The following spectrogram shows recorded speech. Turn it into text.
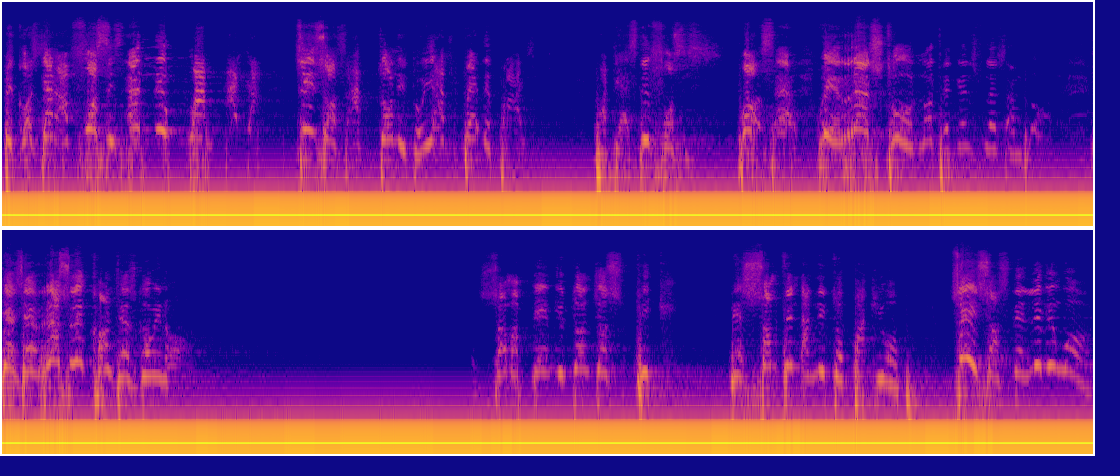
Because there are forces, anyone higher. Jesus has done it, he has paid the price. But there are still forces. Paul said, We wrestle not against flesh and blood. There's a wrestling contest going on. Some of them you don't just speak. There's something that needs to back you up. Jesus, the living word.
